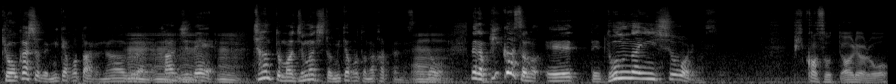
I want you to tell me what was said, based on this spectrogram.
教科書で見たことあるなぐらいな感じで、うんうんうんちゃんとまじまじと見たことなかったんですけど、うんなんかピカソの絵ってどんな印象あります？ピカソってあれやろ？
